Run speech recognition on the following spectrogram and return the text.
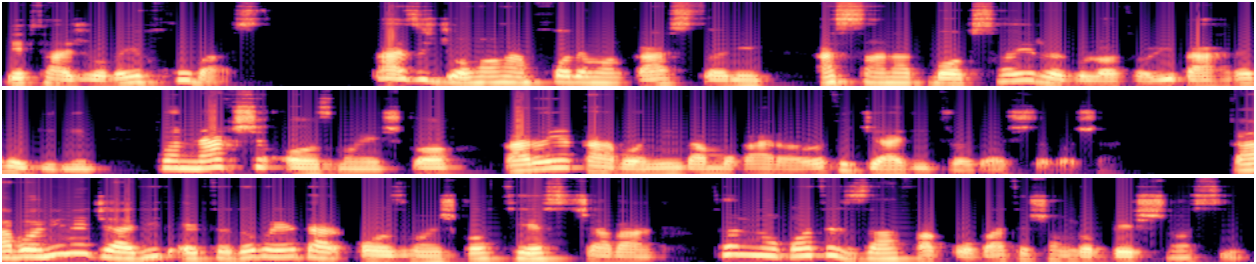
یک تجربه خوب است. بعضی جاها هم خودمان قصد داریم از sandbox های رگولاتوری بهره بگیریم تا نقش آزمایشگاه برای قوانین و مقررات جدید را داشته باشد. قوانین جدید ابتدا باید در آزمایشگاه تست شوند تا نقاط ضعف و قوتشان را بشناسیم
